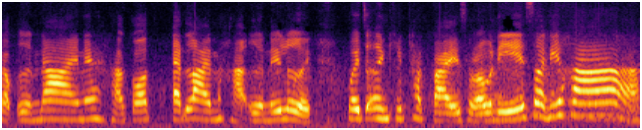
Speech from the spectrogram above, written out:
กับเอิญได้นะคะ ก็แอดไลน์มาหาเอิญได้เลย ไว้เจอเอิญคลิปถัดไปสำหรับวันนี้ สวัสดีค่ะ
